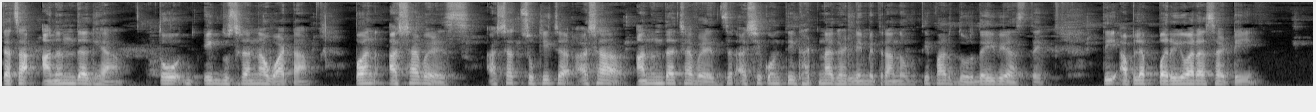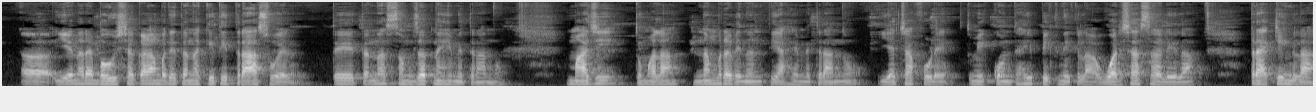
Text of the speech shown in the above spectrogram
त्याचा आनंद घ्या. तो एक दुसऱ्यांना वाटा. पण अशा वेळेस अशा चुकीच्या अशा आनंदाच्या वेळेस जर अशी कोणती घटना घडली मित्रांनो ती फार दुर्दैवी असते. ती आपल्या परिवारासाठी येणाऱ्या भविष्यकाळामध्ये त्यांना किती त्रास होईल ते त्यांना समजत नाही मित्रांनो. माझी तुम्हाला नम्र विनंती आहे मित्रांनो याच्यापुढे तुम्ही कोणत्याही पिकनिकला वर्षा सहलीला ट्रॅकिंगला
